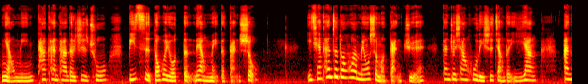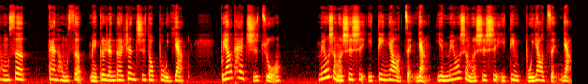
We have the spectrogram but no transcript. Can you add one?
鸟鸣，他看他的日出，彼此都会有等量美的感受。以前看这段话没有什么感觉，但就像护理师讲的一样，暗红色、淡红色，每个人的认知都不一样，不要太执着。没有什么事是一定要怎样，也没有什么事是一定不要怎样。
